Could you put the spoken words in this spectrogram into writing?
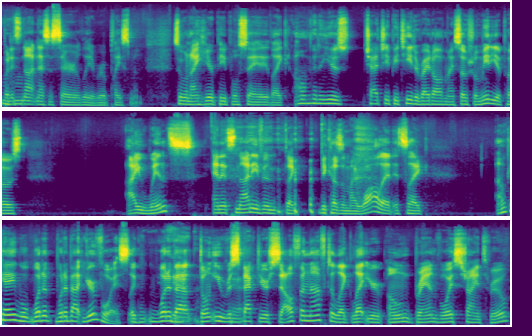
but it's not necessarily a replacement. So when I hear people say, like, oh, I'm going to use ChatGPT to write all of my social media posts, I wince. And it's not even like because of my wallet. It's like, okay, well, what what about your voice? Like, what about? Yeah. Don't you respect yourself enough to like let your own brand voice shine through?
